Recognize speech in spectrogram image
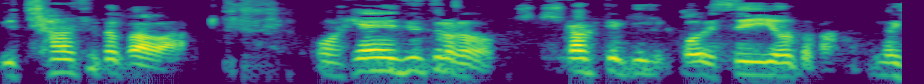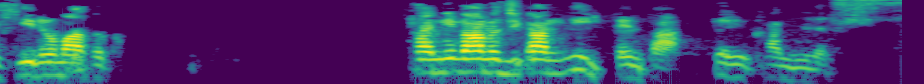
打ち合わせとかは、平日の比較的こういう水曜とか、の昼間とか、谷間の時間に行ってるかという感じです。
